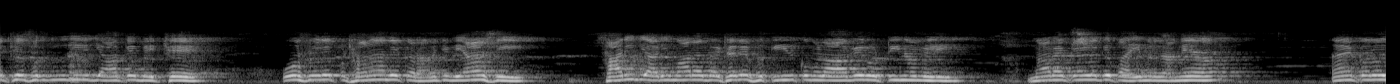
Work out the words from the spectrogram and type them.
ਇੱਥੇ ਸਤਿਗੁਰੂ ਜੀ ਜਾ ਕੇ ਬੈਠੇ। ਉਸ ਵੇਲੇ ਪਠਾਣਾਂ ਦੇ ਘਰਾਂ ਵਿੱਚ ਵਿਆਹ ਸੀ। ਸਾਰੀ ਦਿਹਾੜੀ ਮਹਾਰਾਜ ਬੈਠੇ ਰਹੇ, ਫਕੀਰ ਕੋ ਕੇ ਰੋਟੀ ਨਾ ਮਿਲੀ। ਮਹਾਰਾਜ ਕਹਿਣ ਲੱਗੇ, ਭਾਈ ਮਰਦਾਨਿਆ ਐ ਕਰੋ,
